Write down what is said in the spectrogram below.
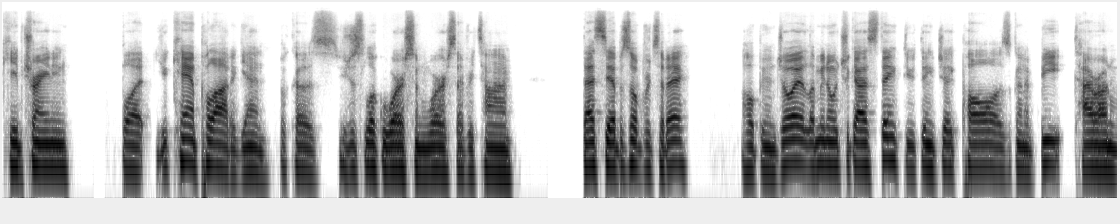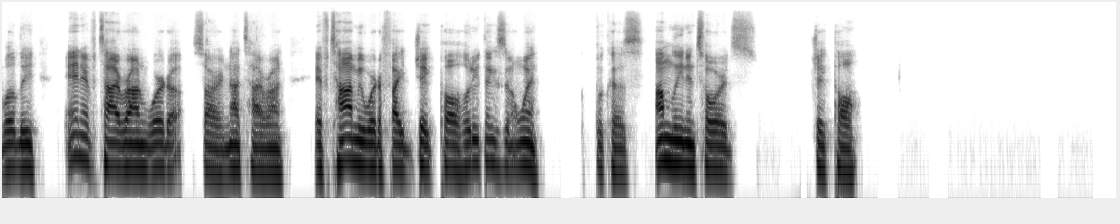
keep training, but you can't pull out again because you just look worse and worse every time. that's the episode for today. I hope you enjoy it. Let me know what you guys think. Do you think Jake Paul is going to beat Tyron Woodley? And if Tyron were to, sorry, not Tyron, if Tommy were to fight Jake Paul, who do you think is going to win? Because I'm leaning towards Jake Paul.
